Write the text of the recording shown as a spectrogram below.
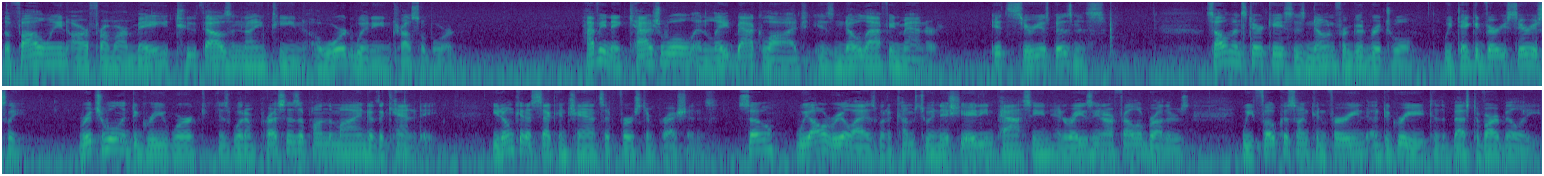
The following are from our May 2019 award winning trestle board. Having a casual and laid back lodge is no laughing matter, it's serious business. Solomon Staircase is known for good ritual. We take it very seriously. Ritual and degree work is what impresses upon the mind of the candidate. You don't get a second chance at first impressions. So, we all realize when it comes to initiating, passing, and raising our fellow brothers, we focus on conferring a degree to the best of our ability,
